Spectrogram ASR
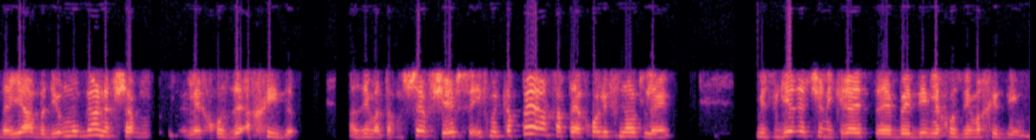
דייר בדיור מוגן נחשב לחוזה אחיד. אז אם אתה חושב שיש סעיף מקפח, אתה יכול לפנות למסגרת שנקראת אה, בית דין לחוזים אחידים.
